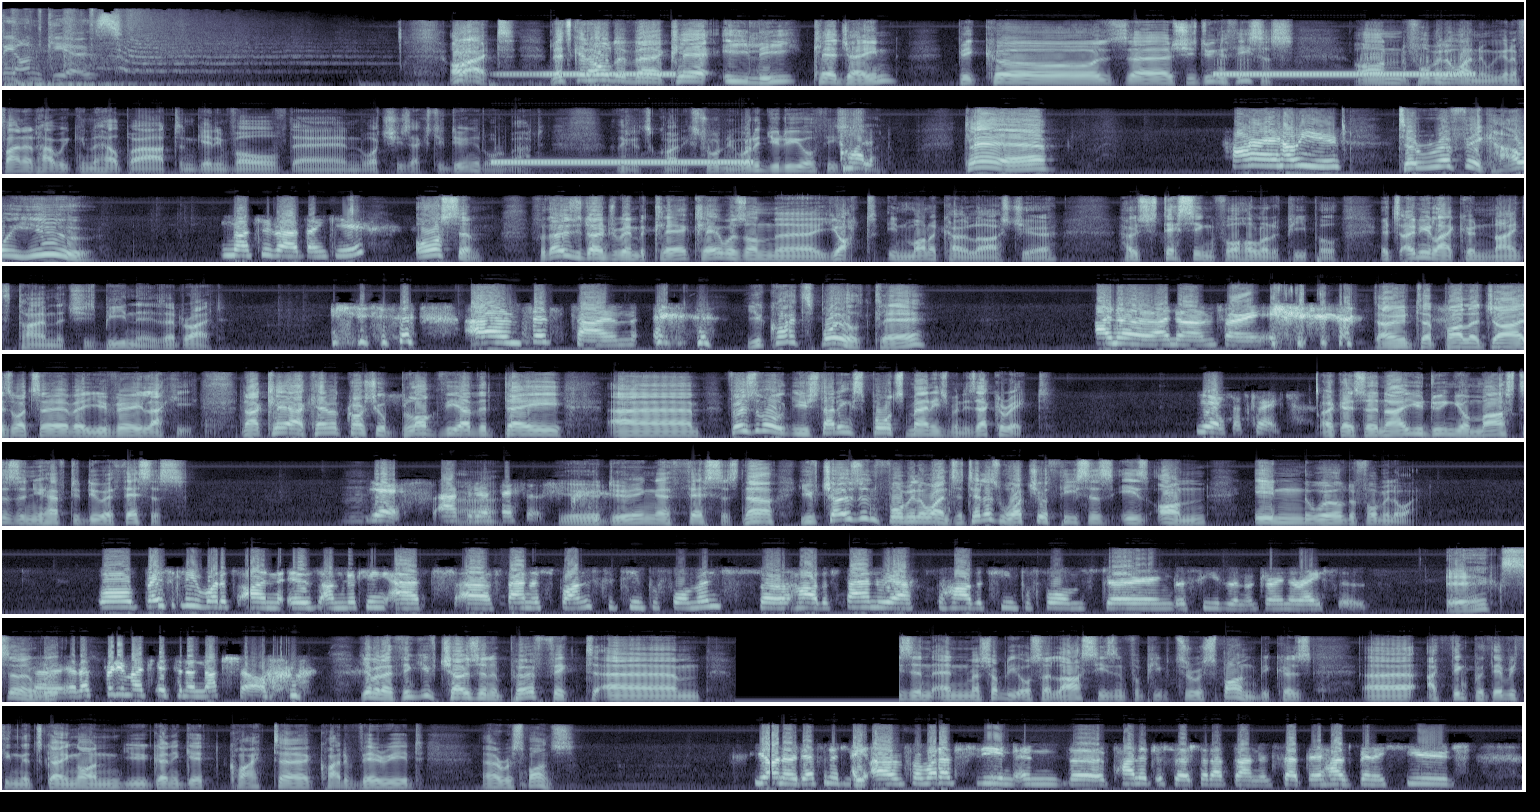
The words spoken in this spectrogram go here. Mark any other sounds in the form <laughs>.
Previously on Gearz. All right, let's get hold of uh, Claire Early, Claire Jane, because uh, she's doing a thesis on Formula One, and we're going to find out how we can help her out and get involved and what she's actually doing it all about. I think it's quite extraordinary. What did you do your thesis Hello. on? Claire, Hi, how are you? terrific. How are you? Not too bad, thank you. Awesome. For those who don't remember Claire, Claire was on the yacht in Monaco last year, hostessing for a whole lot of people. It's only like her ninth time that she's been there. Is that right? <laughs> Um, fifth time. <laughs> You're quite spoiled, Claire. I know, I know, I'm sorry. <laughs> Don't apologize whatsoever. You're very lucky. Now, Claire, I came across your blog the other day. Um, first of all, you're studying sports management. Is that correct? Yes, that's correct. Okay, so now you're doing your master's and you have to do a thesis. Yes, I have to do Ah. a thesis. You're doing a thesis. Now, you've chosen Formula One. So tell us what your thesis is on in the world of Formula One. Well, basically what it's on is I'm looking at uh, fan response to team performance, so how the fan reacts to how the team performs during the season or during the races. Excellent. So yeah, that's pretty much it in a nutshell. <laughs> Yeah, but I think you've chosen a perfect um, season and most probably also last season for people to respond because uh, I think with everything that's going on, you're going to get quite uh, quite a varied uh, response. Yeah, no, definitely. Um, from what I've seen in the pilot research that I've done, it's that there has been a huge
